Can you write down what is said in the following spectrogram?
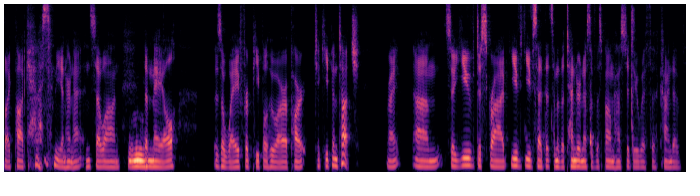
like podcasts and the internet and so on mm-hmm. the mail is a way for people who are apart to keep in touch, right? Um, so you've described you've you've said that some of the tenderness of this poem has to do with the kind of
